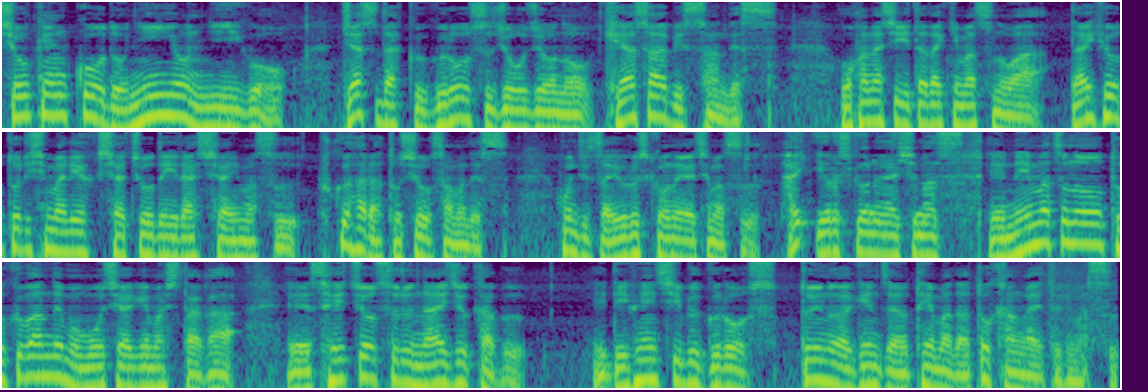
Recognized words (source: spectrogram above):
証券コード2425、ジャスダックグロース上場のケアサービスさんです。お話しいただきますのは、代表取締役社長でいらっしゃいます、福原敏夫様です。本日はよろしくお願いします。はい、よろしくお願いします。えー、年末の特番でも申し上げましたが、えー、成長する内需株、ディフェンシブグロースというのが現在のテーマだと考えております。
